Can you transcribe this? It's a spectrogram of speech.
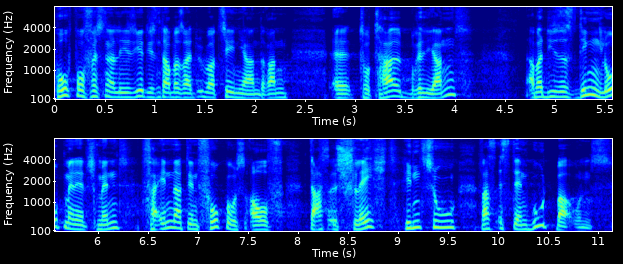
Hochprofessionalisiert, die sind aber seit über zehn Jahren dran. Äh, total brillant. Aber dieses Ding Lobmanagement verändert den Fokus auf, das ist schlecht, hinzu, was ist denn gut bei uns?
